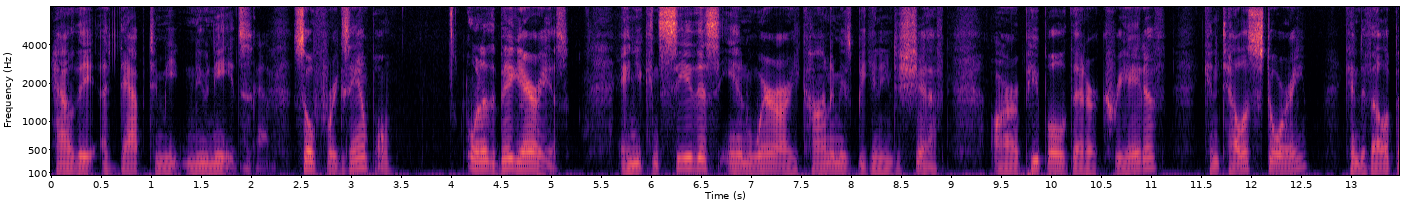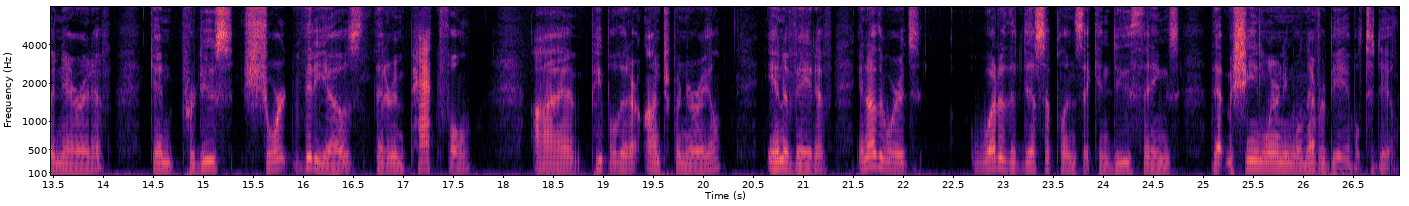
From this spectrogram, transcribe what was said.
how they adapt to meet new needs. Okay. So, for example, one of the big areas, and you can see this in where our economy is beginning to shift, are people that are creative, can tell a story, can develop a narrative, can produce short videos that are impactful, uh, people that are entrepreneurial, innovative. In other words, what are the disciplines that can do things that machine learning will never be able to do?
